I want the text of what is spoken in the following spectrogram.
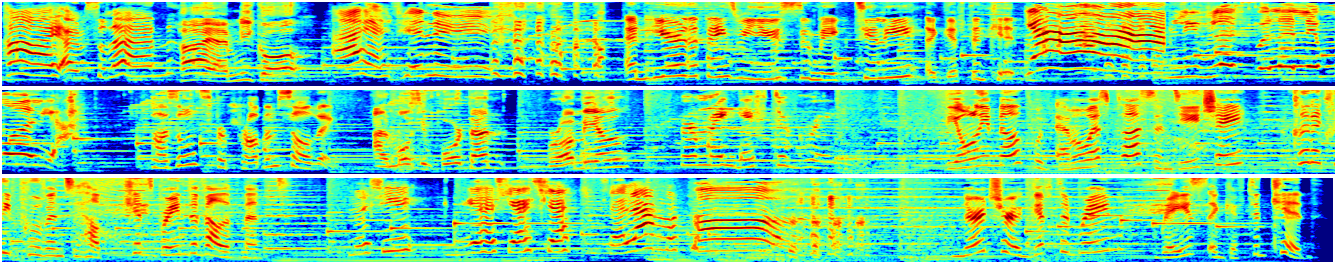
Hi, I'm Solenn. Hi, I'm Nico. Hi, I'm Tili. And here are the things we use to make Tili a gifted kid. yeah! Livlet pala lemolia. Puzzles for problem solving. And most important, Promil. For my gift to brain. The only milk with MOS Plus and DHA, clinically proven to help kids' brain development. Merci. Yes, yes, yes. Salamat po! Nurture a gifted brain, raise a gifted kid.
